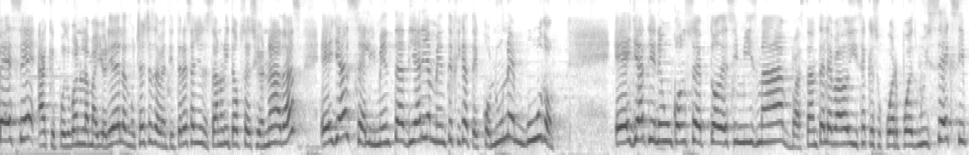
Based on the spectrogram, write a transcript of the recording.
pese a que, pues bueno, la mayoría de las muchachas de 23 años están ahorita obsesionadas, ella se alimenta diariamente, fíjate, con un embudo. Ella tiene un concepto de sí misma bastante elevado y dice que su cuerpo es muy sexy.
